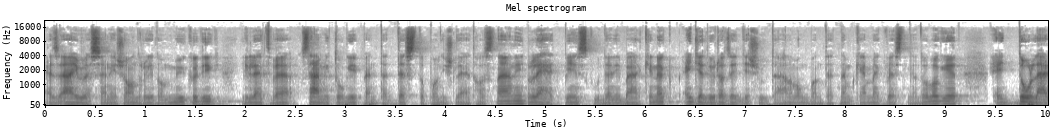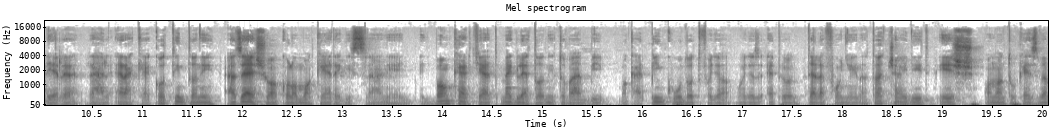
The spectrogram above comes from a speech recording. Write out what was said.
ez iOS-en és Androidon működik, illetve számítógépen, tehát desktopon is lehet használni. Lehet pénzt küldeni bárkinek, egyelőre az Egyesült Államokban, tehát nem kell megveszni a dologért. Egy dollárjára rá, rá kell kattintani, az első alkalommal kell regisztrálni egy, egy bankkártyát, meg lehet adni további akár PIN kódot, vagy, a, vagy az Apple telefonjain a Touch ID-t, és onnantól kezdve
